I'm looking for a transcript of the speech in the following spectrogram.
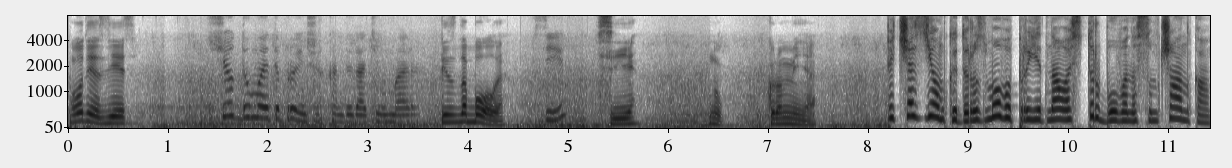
Вот я здесь. Що думаєте про інших кандидатів у мери? Пиздоболы. Всі? Все. Ну, кроме меня. Під час зйомки до розмови приєдналась турбована сумчанка.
